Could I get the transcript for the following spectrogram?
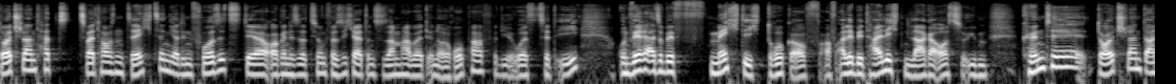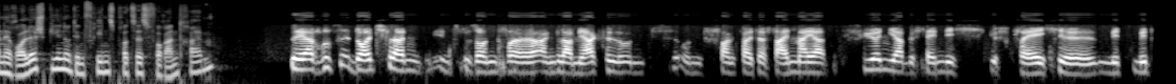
Deutschland hat 2016 ja den Vorsitz der Organisation für Sicherheit und Zusammenarbeit in Europa, für die OSZE, und wäre also bemächtigt, Druck auf, auf alle beteiligten Lager auszuüben. Könnte Deutschland da eine Rolle spielen und den Friedensprozess vorantreiben? Ja, Deutschland, insbesondere Angela Merkel und, und Frank-Walter Steinmeier, führen ja beständig Gespräche mit, mit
